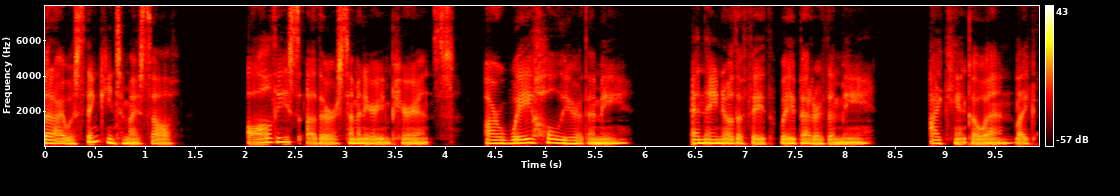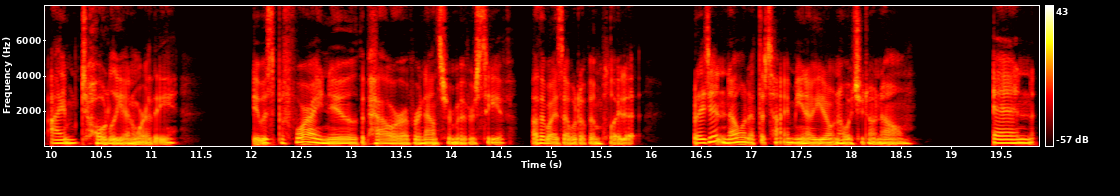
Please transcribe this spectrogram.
but I was thinking to myself, all these other seminary parents are way holier than me and they know the faith way better than me. I can't go in. Like I'm totally unworthy. It was before I knew the power of renounce, remove, receive. Otherwise, I would have employed it. But I didn't know it at the time. You know, you don't know what you don't know. And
